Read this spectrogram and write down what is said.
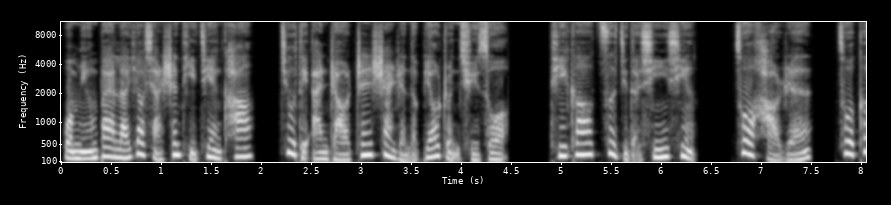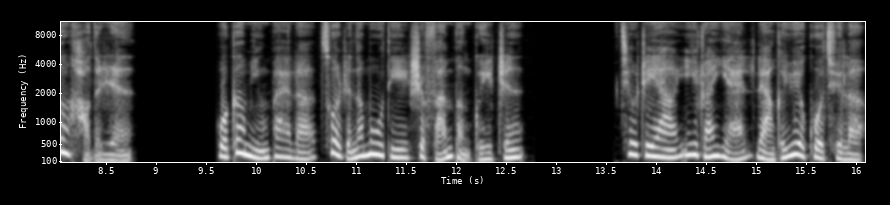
我明白了，要想身体健康。就得按照真善忍的标准去做，提高自己的心性，做好人，做更好的人。我更明白了，做人的目的是返本归真。就这样，一转眼两个月过去了，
